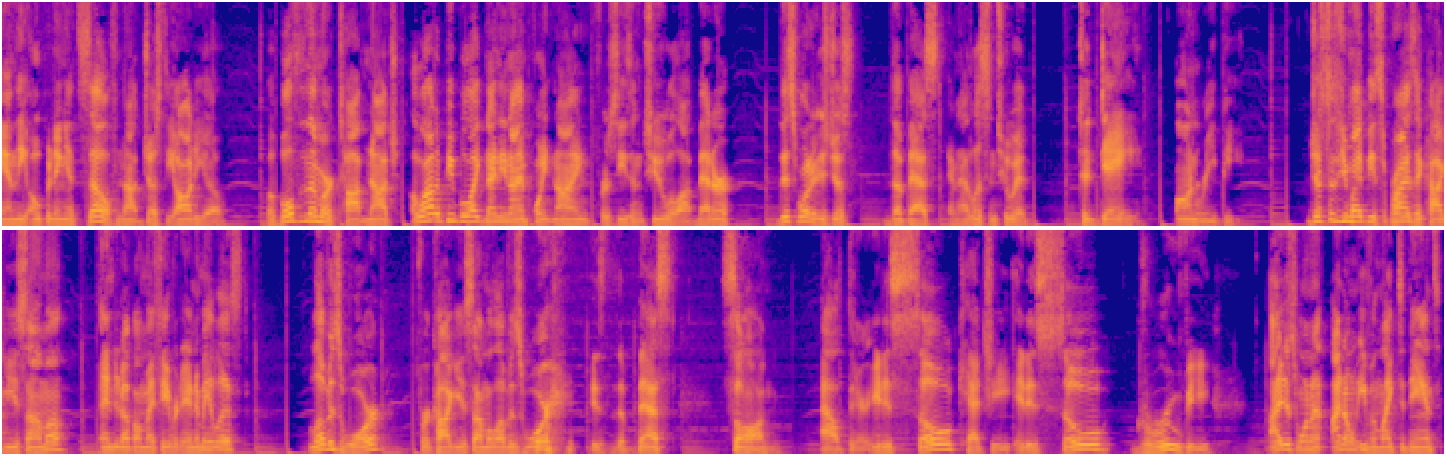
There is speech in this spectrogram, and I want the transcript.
and the opening itself, not just the audio. But both of them are top notch. A lot of people like 99.9 for season 2 a lot better. This one is just the best, and I listen to it today on repeat. Just as you might be surprised that Kaguya-sama ended up on my favorite anime list, Love is War for Kaguya-sama Love is War is the best song out there. It is so catchy. It is so groovy. I just want to I don't even like to dance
